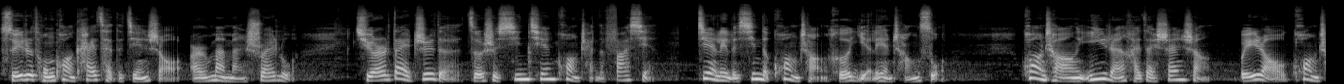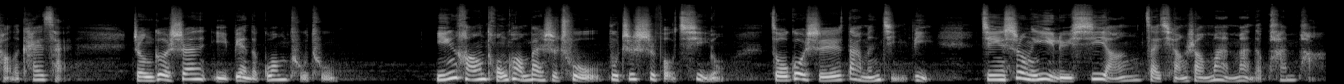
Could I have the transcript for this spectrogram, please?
随着铜矿开采的减少而慢慢衰落，取而代之的则是新铅矿产的发现，建立了新的矿场和冶炼场所。矿场依然还在山上，围绕矿场的开采，整个山已变得光秃秃。银行铜矿办事处不知是否弃用，走过时大门紧闭。仅剩一缕夕阳在墙上慢慢的攀爬，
